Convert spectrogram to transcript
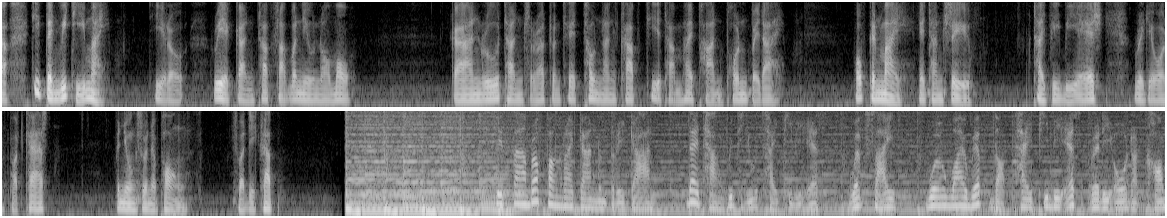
า 2019 ที่เป็นวิถีใหม่ ที่เราเรียกกันทับศัพท์ว่า New Normal การรู้ทันสารสนเทศเท่านั้นครับ ที่จะทำให้ผ่านพ้นไปได้ พบกันใหม่ในทันสื่อไทย PBS Radio Podcast ปัญญงสุวรรณพองสวัสดีครับ ติดตามรับฟังรายการดนตรีการ ได้ทางวิทยุไทย PBS เว็บไซต์ www.thaipbsradio.com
